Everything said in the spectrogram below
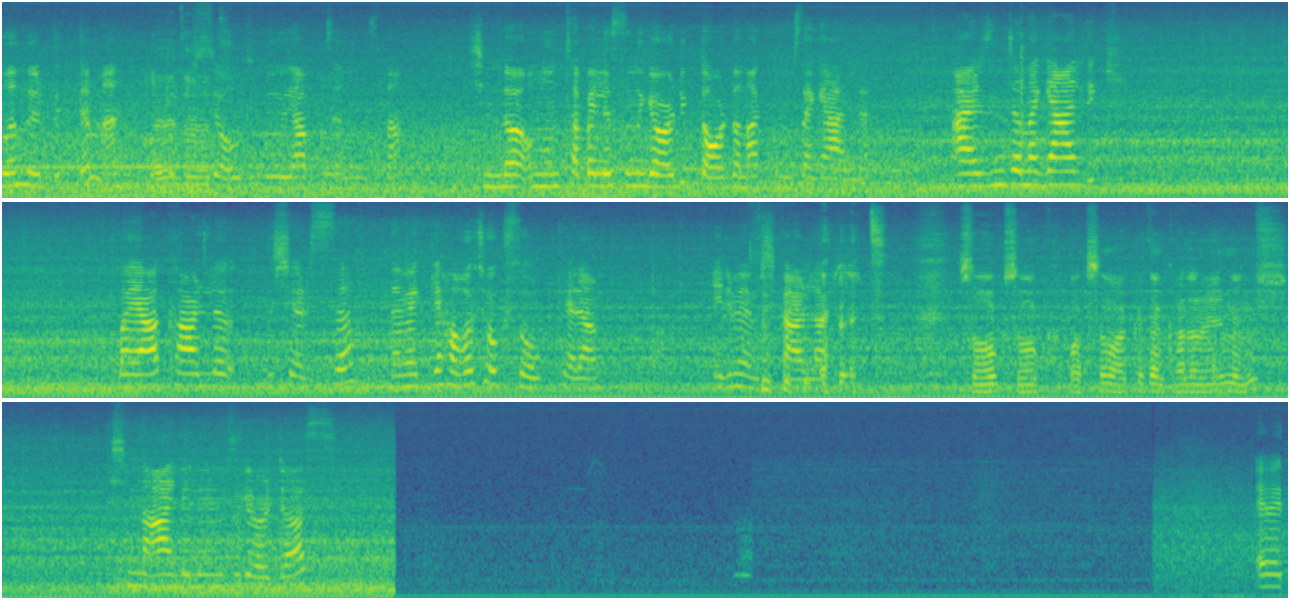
kullanırdık değil mi? Evet, Otobüs evet. yolculuğu yaptığımızda. Şimdi onun tabelasını gördük de oradan aklımıza geldi. Erzincan'a geldik. Bayağı karlı dışarısı. Demek ki hava çok soğuk Kerem. Erimemiş karlar. Soğuk soğuk. Baksana hakikaten karlar erimemiş. Şimdi ailelerimizi göreceğiz. Evet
